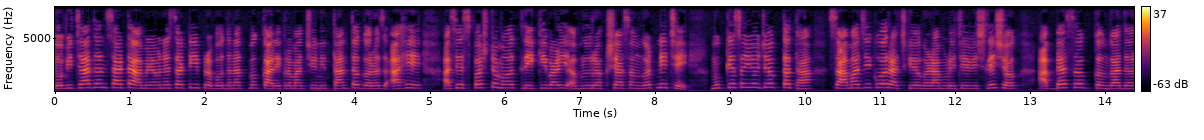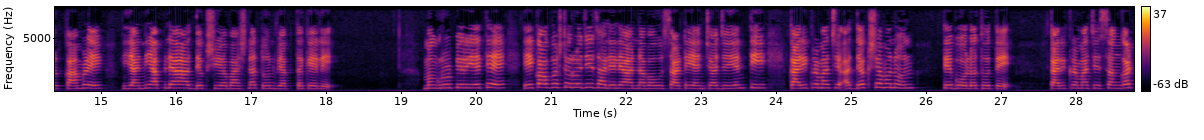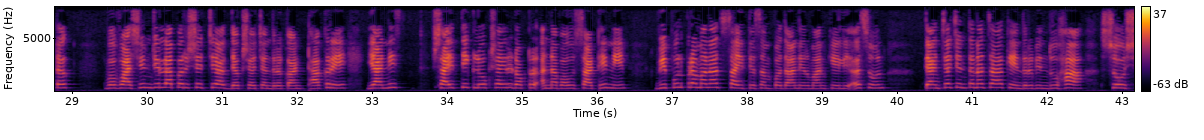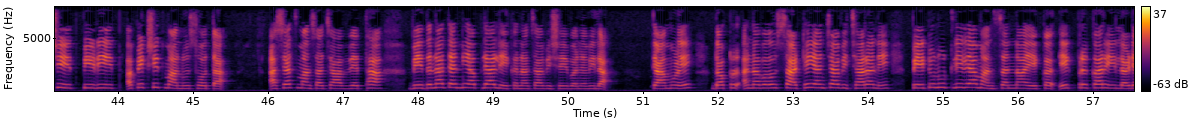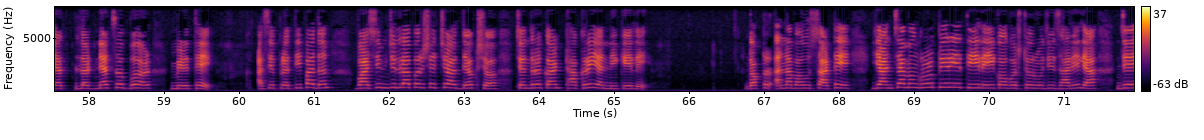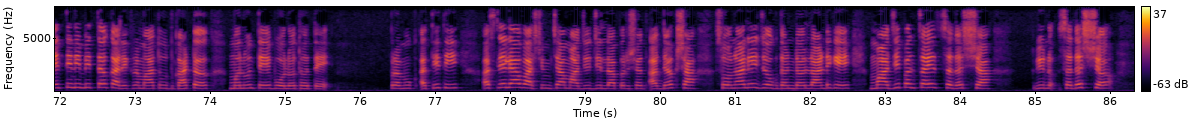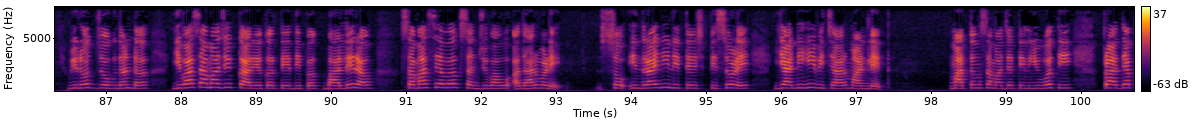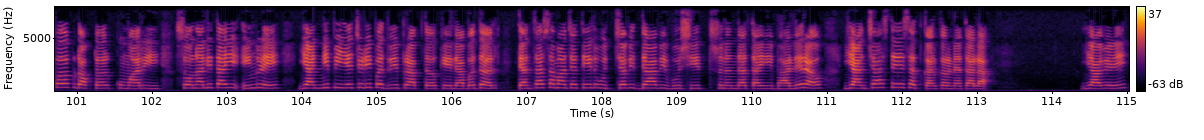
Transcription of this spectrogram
तो विचारधन साठा मिळवण्यासाठी प्रबोधनात्मक कार्यक्रमाची नितांत गरज आहे असे स्पष्ट मत लेकीबाळी अब्रुरक्षा संघटनेचे मुख्य संयोजक तथा सामाजिक व राजकीय घडामोडीचे विश्लेषक अभ्यासक गंगाधर कांबळे यांनी आपल्या अध्यक्षीय भाषणातून व्यक्त केले. मंगरुळपीर येथे एक ऑगस्ट रोजी झालेल्या अण्णाभाऊ साठे यांच्या जयंती कार्यक्रमाचे अध्यक्ष म्हणून ते बोलत होते. कार्यक्रमाचे संघटक व वाशिम जिल्हा परिषदचे अध्यक्ष चंद्रकांत ठाकरे यांनी साहित्यिक लोकशाहीर डॉक्टर अण्णाभाऊ साठेंनी विपुल प्रमाणात साहित्य संपदा निर्माण केली असून त्यांच्या चिंतनाचा केंद्रबिंदू हा शोषित पीडित अपेक्षित माणूस होता. अशाच माणसाच्या व्यथा वेदना त्यांनी आपल्या लेखनाचा विषय बनविला. त्यामुळे डॉक्टर अण्णाभाऊ साठे यांच्या विचाराने पेटून उठलेल्या माणसांना एक एक प्रकारे लढ्यात लढण्याचं बळ मिळते. असे प्रतिपादन वाशिम जिल्हा परिषदचे अध्यक्ष चंद्रकांत ठाकरे यांनी केले. डॉक्टर अण्णाभाऊ साठे यांच्या मंगरुळपीर येथील एक ऑगस्ट रोजी झालेल्या जयंतीनिमित्त कार्यक्रमात उद्घाटक म्हणून ते बोलत होते. प्रमुख अतिथी असलेल्या वाशिमच्या माजी जिल्हा परिषद अध्यक्षा सोनाली जोगदंड लांडगे माजी पंचायत सदस्या विनो सदस्य विनोद जोगदंड युवा सामाजिक कार्यकर्ते दीपक भालेराव समाजसेवक संजूभाऊ आधारवडे सो इंद्रायणी नितेश पिसोळे यांनीही विचार मांडलेत. मातंग समाजातील युवती प्राध्यापक डॉक्टर कुमारी सोनालीताई इंगळे यांनी पीएच डी पदवी प्राप्त केल्याबद्दल त्यांचा समाजातील उच्च विद्या विभूषित सुनंदाताई भालेराव यांच्या हस्ते सत्कार करण्यात आला. यावेळी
